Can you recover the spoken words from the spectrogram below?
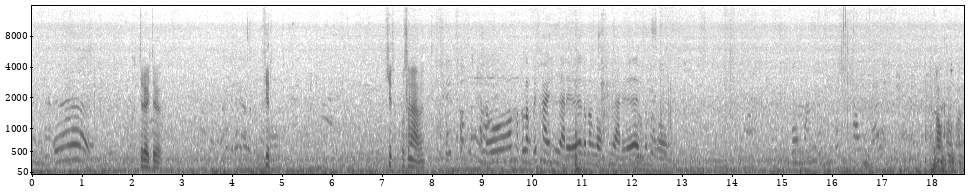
จริญเจริญคิด คิดโฆษณาเว้ยฮัลโหลเขากำลังไปพายเรือเด้อกำลังลงเรือเด้อกำลังส่งกองบังกับพี่ก็เข้าเอาเอาเอา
